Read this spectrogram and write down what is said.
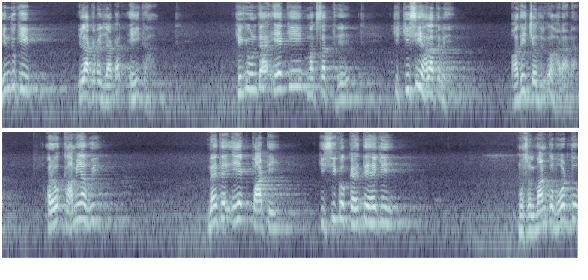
हिंदू की इलाके में जाकर यही कहा। क्योंकि उनका एक ही मकसद थे कि किसी हालत में अधीर चौधरी को हराना। और वो कामयाब हुई। नहीं तो एक पार्टी किसी को कहते हैं कि मुसलमान को वोट दो,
